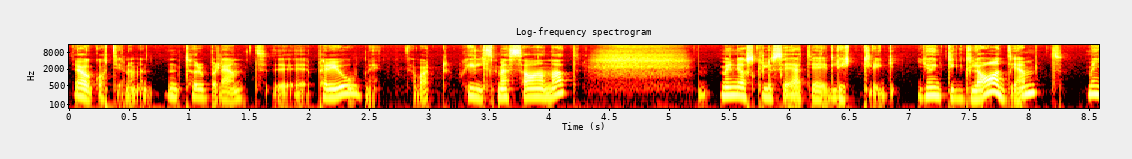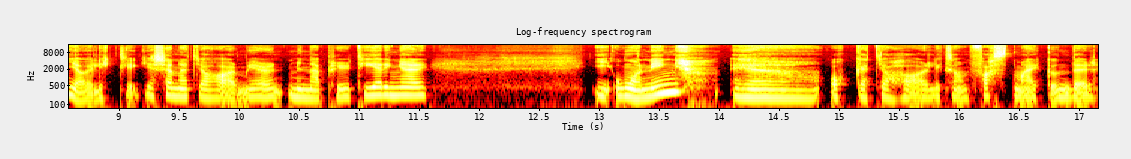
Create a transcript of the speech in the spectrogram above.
Jag har gått igenom en, en turbulent eh, period. Det har varit skilsmässa och annat. Men jag skulle säga att jag är lycklig. Jag är inte glad jämt, men jag är lycklig. Jag känner att jag har mer mina prioriteringar i ordning eh, och att jag har liksom fast mark under,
